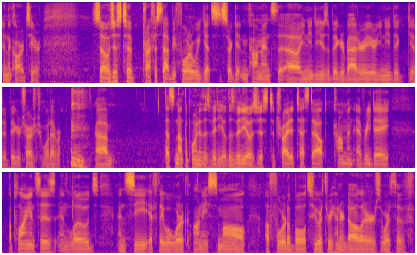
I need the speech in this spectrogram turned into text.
in the cards here. So just to preface that before we get start getting comments that oh you need to use a bigger battery or you need to get a bigger charge whatever. Um, that's not the point of this video. This video is just to try to test out common everyday appliances and loads and see if they will work on a small affordable two or three hundred dollars worth of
